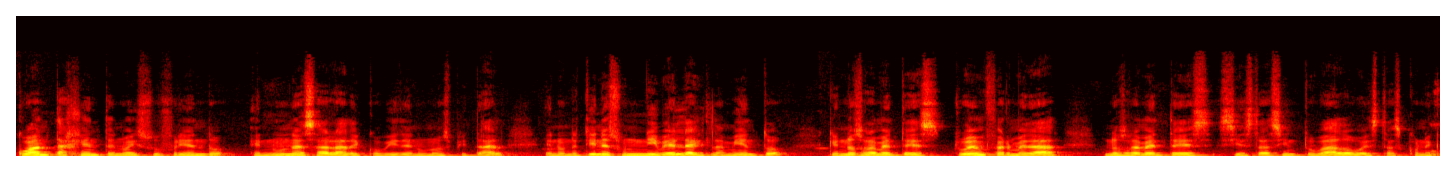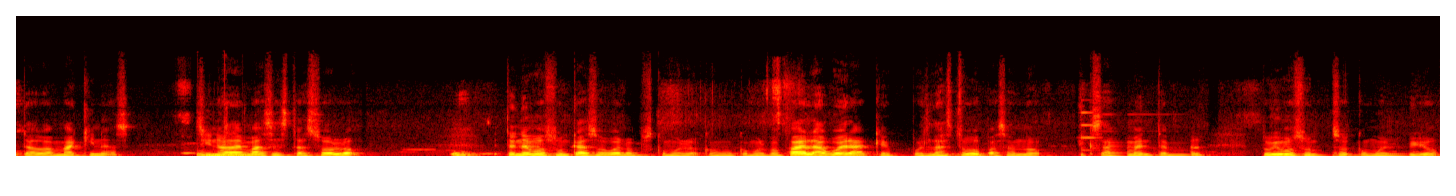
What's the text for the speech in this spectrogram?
¿cuánta gente no hay sufriendo en una sala de COVID en un hospital, en donde tienes un nivel de aislamiento que no solamente es tu enfermedad, no solamente es si estás intubado o estás conectado a máquinas, sino además estás solo? Tenemos un caso, bueno, pues como, como, el papá de la güera, que pues la estuvo pasando exactamente mal. Tuvimos un caso como el tuyo.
